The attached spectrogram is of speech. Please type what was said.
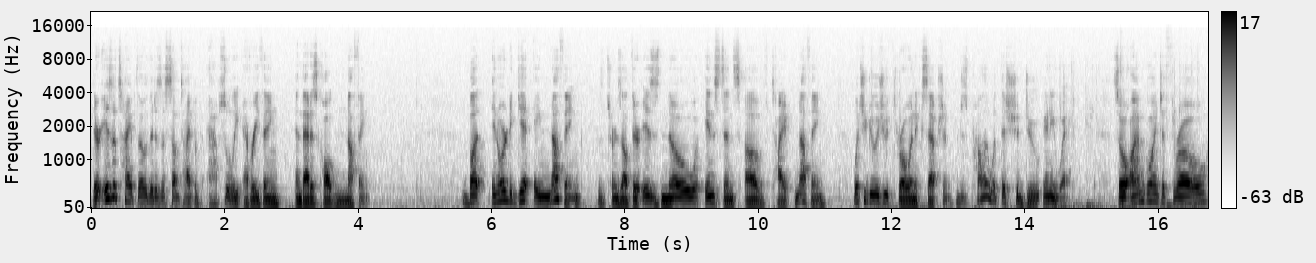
There is a type, though, that is a subtype of absolutely everything, and that is called nothing. But in order to get a nothing, because it turns out there is no instance of type nothing, what you do is you throw an exception, which is probably what this should do anyway. So I'm going to throw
